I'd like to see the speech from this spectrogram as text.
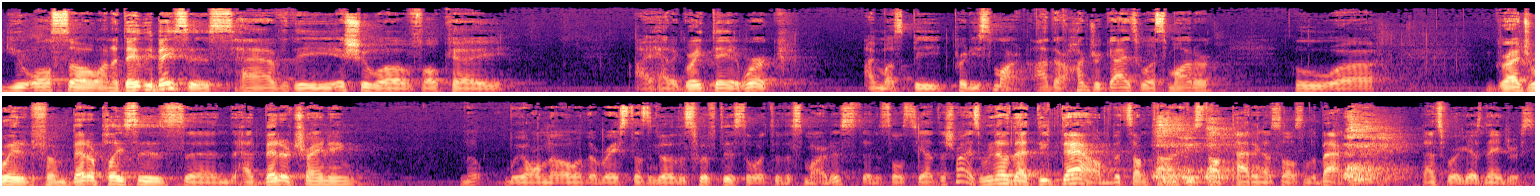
you also, on a daily basis, have the issue of, okay, I had a great day at work. I must be pretty smart. Are there 100 guys who are smarter, who uh, graduated from better places and had better training? No, we all know the race doesn't go to the swiftest or to the smartest, and it's all Siyat Shmai. So we know that deep down, but sometimes we stop patting ourselves on the back. That's where it gets dangerous.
